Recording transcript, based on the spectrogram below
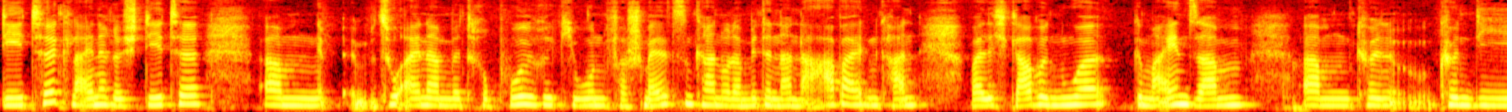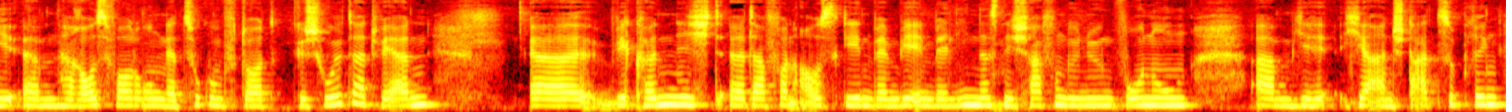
Städte, kleinere Städte, ähm, zu einer Metropolregion verschmelzen kann oder miteinander arbeiten kann, weil ich glaube, nur gemeinsam ähm, können, können die ähm, Herausforderungen der Zukunft dort geschultert werden. Äh, wir können nicht äh, davon ausgehen, wenn wir in Berlin es nicht schaffen, genügend Wohnungen ähm, hier, hier an den Start zu bringen,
